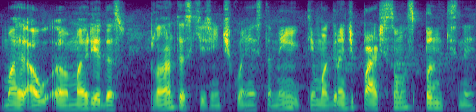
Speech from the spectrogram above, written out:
uma, a, a, maioria das plantas que a gente conhece também tem uma grande parte são as punks, né?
